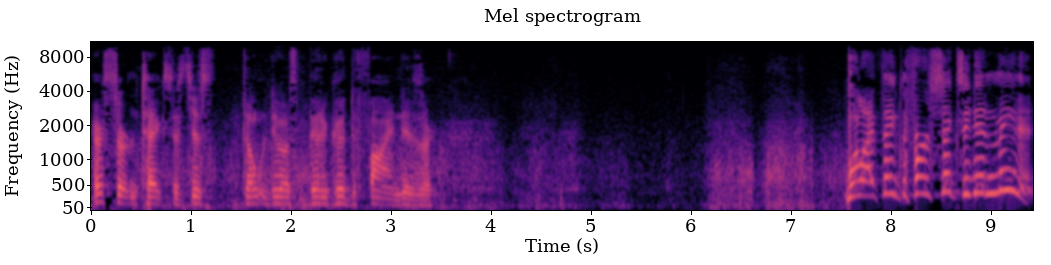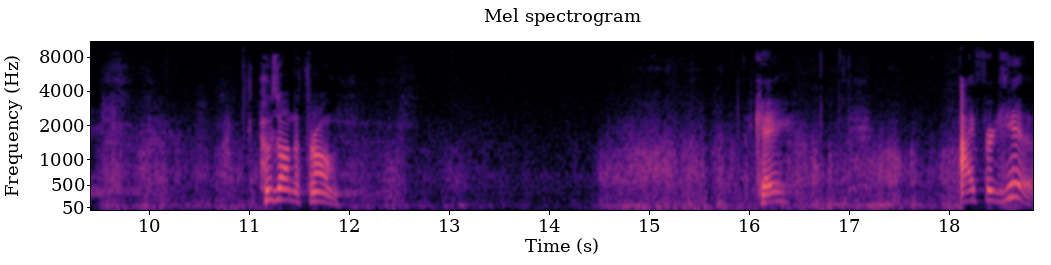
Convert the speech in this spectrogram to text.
There's certain texts that just don't do us a bit of good to find, is there? Well, I think the first six, he didn't mean it. Who's on the throne? Okay? I forgive.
